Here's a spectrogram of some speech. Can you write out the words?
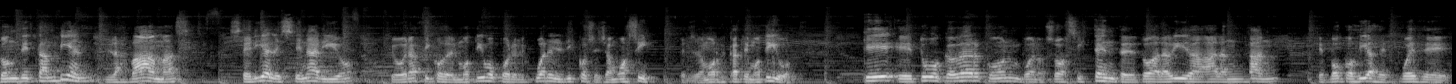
donde también las Bahamas sería el escenario geográfico del motivo por el cual el disco se llamó así, se llamó Rescate Emotivo, que eh, tuvo que ver con, bueno, su asistente de toda la vida, Alan Dunn, que pocos días después de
